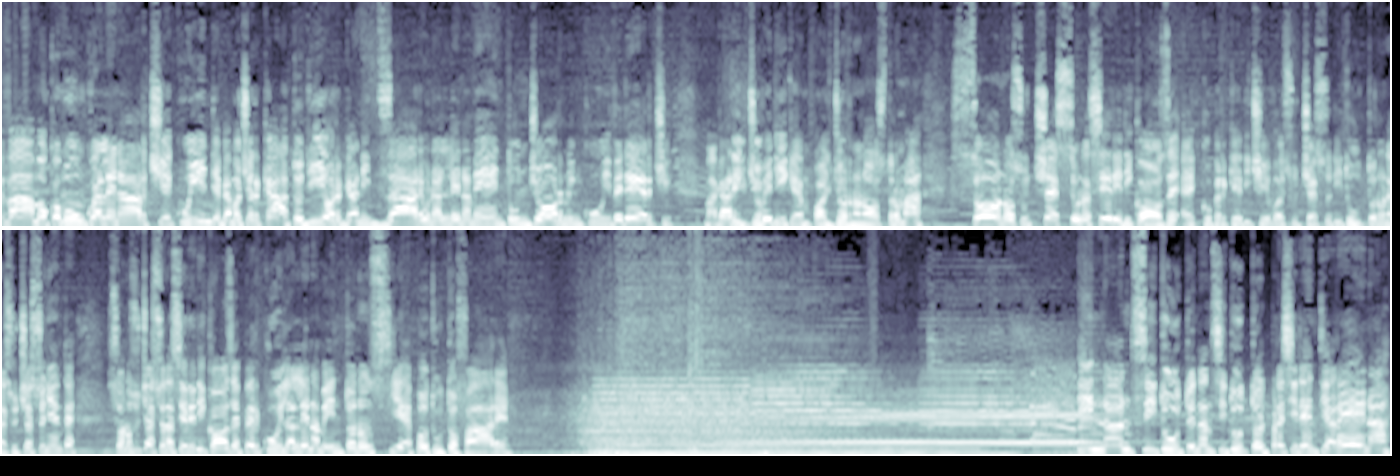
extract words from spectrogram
Volevamo comunque allenarci e quindi abbiamo cercato di organizzare un allenamento, un giorno in cui vederci, magari il giovedì che è un po' il giorno nostro, ma sono successe una serie di cose, ecco perché dicevo è successo di tutto, non è successo niente, sono successe una serie di cose per cui l'allenamento non si è potuto fare. Innanzitutto, innanzitutto il presidente Arena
